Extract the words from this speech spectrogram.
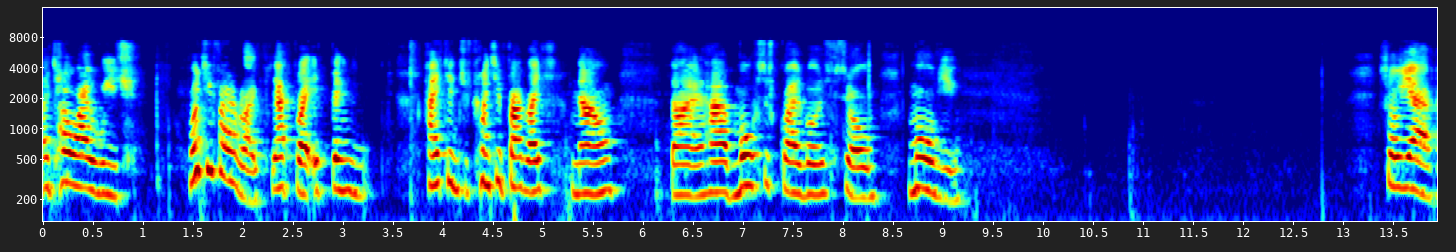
until I reach 25 likes. That's right, it's been hiking to 25 likes now that I have more subscribers, so more of you. So yeah.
